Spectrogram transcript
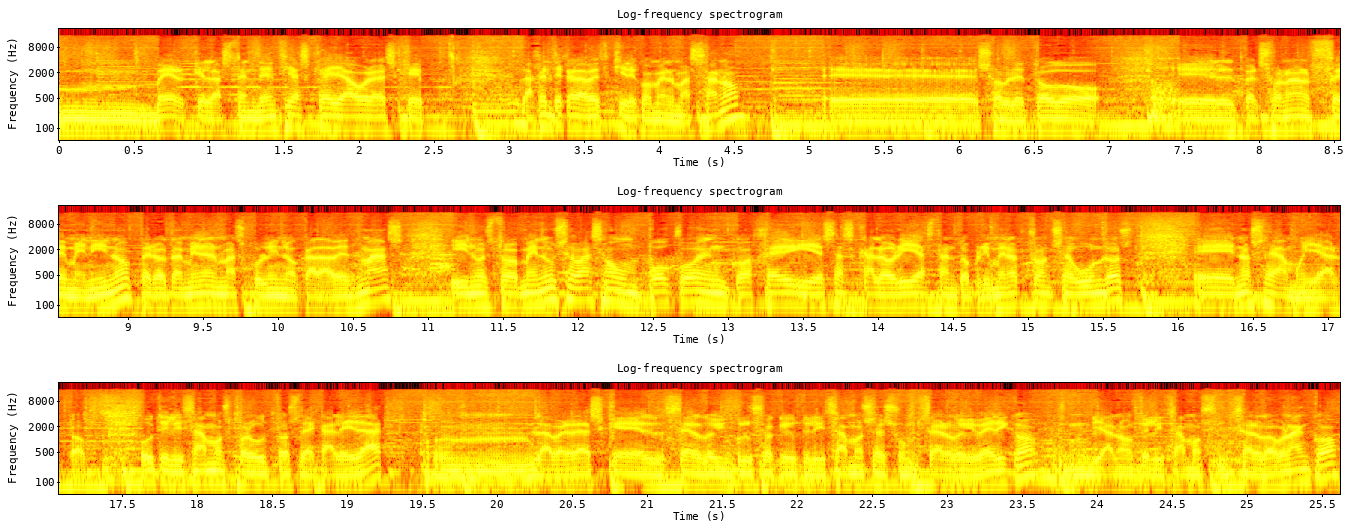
mm, ver que las tendencias que hay ahora es que la gente cada vez quiere comer más sano. Eh, eh, sobre todo el personal femenino, pero también el masculino cada vez más. Y nuestro menú se basa un poco en coger y esas calorías, tanto primeros con segundos, eh, no sea muy harto. Utilizamos productos de calidad. Mm, La verdad es que el cerdo incluso que utilizamos es un cerdo ibérico, ya no utilizamos un cerdo blanco.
